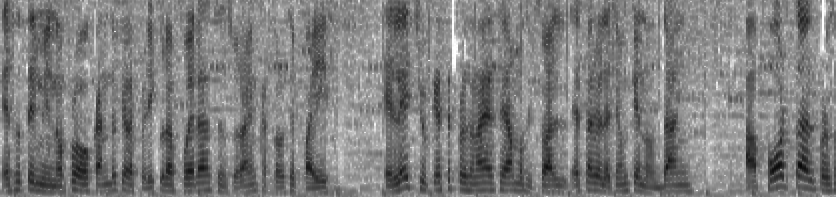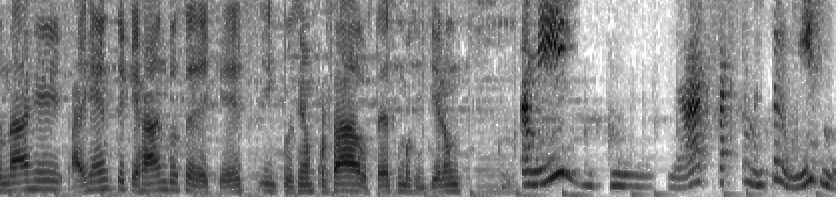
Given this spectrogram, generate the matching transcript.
Eso terminó provocando que la película fuera censurada en 14 países. El hecho que este personaje sea homosexual, esta relación que nos dan, aporta al personaje. Hay gente quejándose de que es inclusión forzada. ¿Ustedes cómo sintieron? A mí mm, me da exactamente lo mismo.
